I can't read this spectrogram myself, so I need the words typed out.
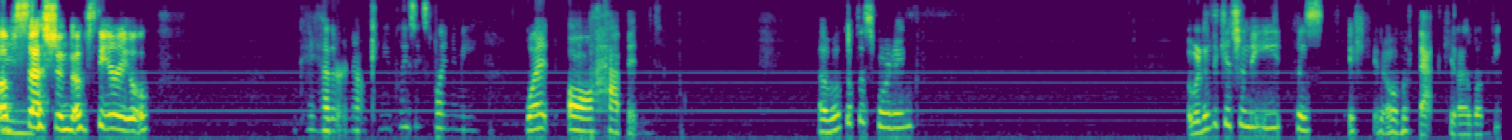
obsession of cereal. Okay, Heather, now can you please explain to me what all happened? I woke up this morning. I went to the kitchen to eat because, you know, I'm a fat kid. I love to eat.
